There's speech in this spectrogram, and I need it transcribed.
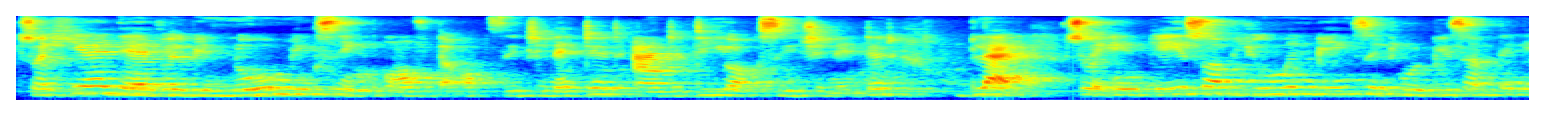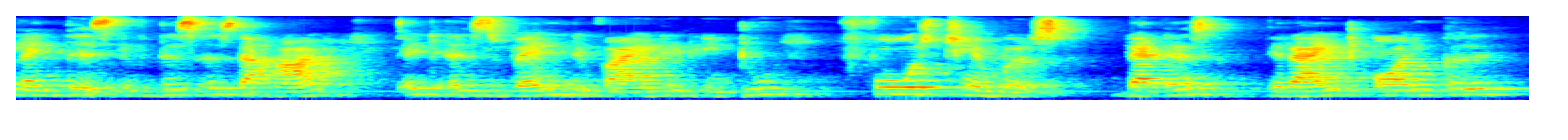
So here there will be no mixing of the oxygenated and deoxygenated blood. So in case of human beings it would be something like this if this is the heart it is well divided into four chambers that is right auricle,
